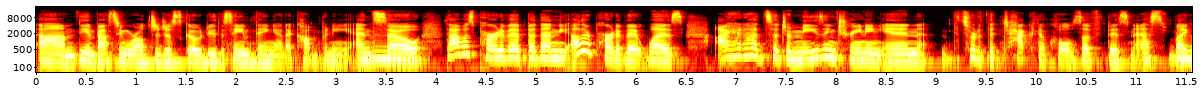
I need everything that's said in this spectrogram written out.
um, the investing world to just go do the same thing at a company. And so that was part of it. But then the other part of it was I had had such amazing training in sort of the technicals of business, like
